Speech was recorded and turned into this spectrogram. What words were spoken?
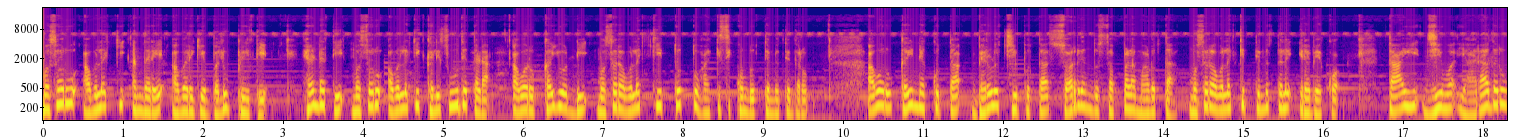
ಮೊಸರು ಅವಲಕ್ಕಿ ಅಂದರೆ ಅವರಿಗೆ ಬಲು ಪ್ರೀತಿ. ಹೆಂಡತಿ ಮೊಸರು ಅವಲಕ್ಕಿ ಕಲಿಸುವುದೇ ತಡ. ಅವರು ಕೈಯೊಡ್ಡಿ ಮೊಸರು ಅವಲಕ್ಕಿ ತುತ್ತು ಹಾಕಿಸಿಕೊಂಡು ತಿನ್ನುತ್ತಿದ್ದರು. ಅವರು ಕೈ ನೆಕ್ಕುತ್ತಾ, ಬೆರಳು ಚೀಪುತ್ತಾ ಸೊರ್ರೆಂದು ಸಪ್ಪಳ ಮಾಡುತ್ತಾ ಮೊಸರು ಅವಲಕ್ಕಿ ತಿನ್ನುತ್ತಲೇ ಇರಬೇಕು. ತಾಯಿ ಜೀವ ಯಾರಾದರೂ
